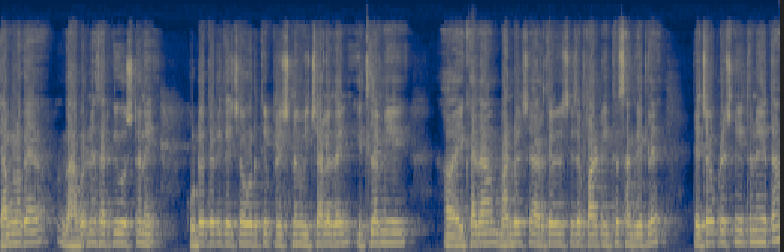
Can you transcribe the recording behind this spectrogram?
त्यामुळं काय घाबरण्यासारखी गोष्ट नाही. कुठंतरी त्याच्यावरती प्रश्न विचारला जाईल. इथला मी एखादा भांडवलच्या अर्थव्यवस्थेचा पार्ट इथं सांगितला आहे त्याच्यावर प्रश्न इथं न येता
